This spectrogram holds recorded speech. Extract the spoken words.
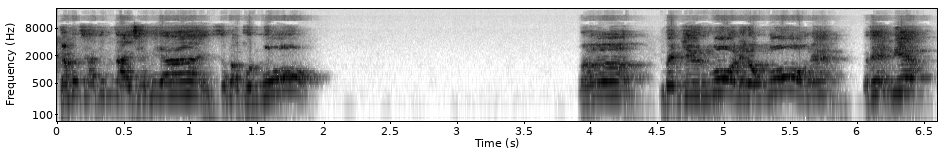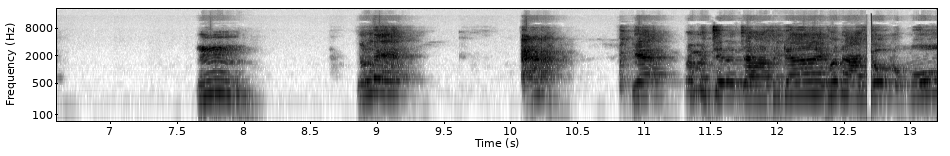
แล้วประชาธิปไตยใช้ไม่ได้สำหรับคนโง่ เออ เป็นยืนโง่ในดงโง่เนี่ยประเทศเนี้ย อืมนั่นแหละอะเนี่ยแล้วมันเจรจาไม่ได้เพราะนายกเราโง่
